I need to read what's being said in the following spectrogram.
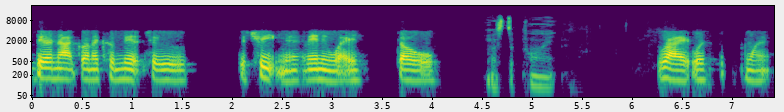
they're not going to commit to the treatment anyway. So, what's the point? Right. What's the point?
